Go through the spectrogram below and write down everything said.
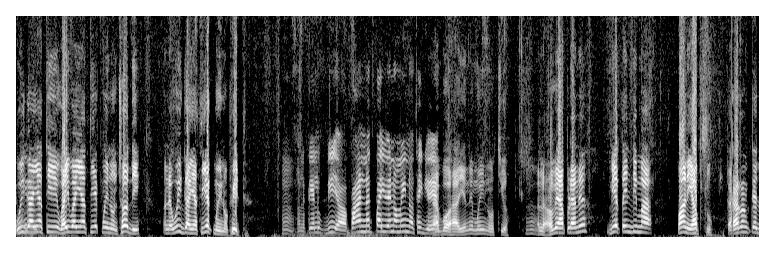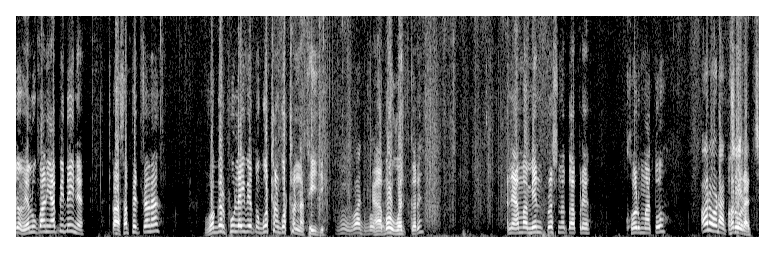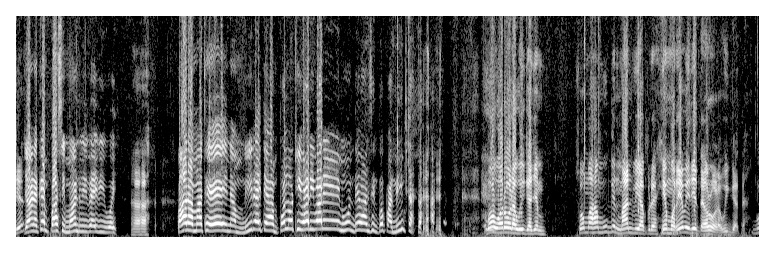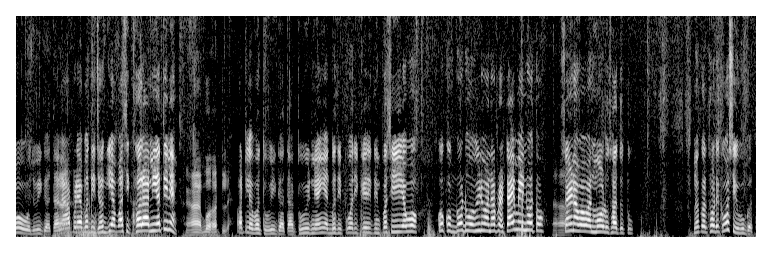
ઉઈગા અહીંયાથી વાઈવા અહીંયાથી એક મહિનો છ દી અને ઉઈગા અહીંયાથી એક મહિનો ફીટ. હમ, એટલે પેલું બી પાન નથી પાયું એનો મહિનો થઈ ગયો હા બો હા એને મહિનો થયો. એટલે હવે આપણે આને બે ત્રણ દીમાં પાણી આપશું. કારણ કે જો વહેલું પાણી આપી દઈ ને તો આ સફેદ ચણા વગર ફૂલ આવીએ તો ગોઠણ ગોઠણના થઈ જાય. હા બહુ વધ કરે. અને આમાં મેન પ્રશ્ન તો આપણે ખોળમાં તો અરોડા અરોડા જ છે. જાણે કેમ પાછી માંડવી વાવી હોય? હા પારા માથે એને આમ નિરાયતે આમ પલોઠી વારી વારી હું દેવાનસિંહ પપ્પા નીંદતા હતા. બહુ અરોડા ઉગ્યા જેમ સોમાહામ ઉગે ને માનવી આપણે. હેમર એવી રીતે અરોડા ઉગ્યા હતા બહુ જ વિગત અને આપણે આ બધી જગ્યા પાછી ખરાની હતી ને હા બહુ એટલે. એટલે બધું વિગત આ ધૂળ ને અહીંયા બધી પોરી કરી હતી પછી એવો કોક કોક દોડવો વીણવાનો આપણે ટાઈમે નહોતો. સૈણા વાવાનું મોડું થતું હતું નકર થોડીક ઓછી ઉગત.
